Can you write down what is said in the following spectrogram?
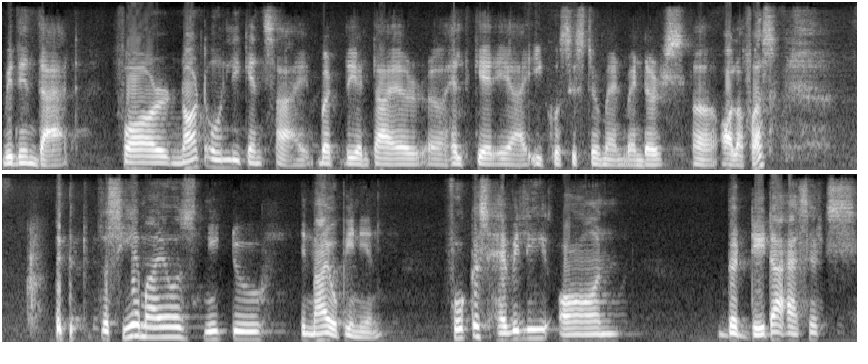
within that for not only KenSci, but the entire uh, healthcare AI ecosystem and vendors, uh, all of us. The, the CMIOs need to, in my opinion, focus heavily on the data assets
